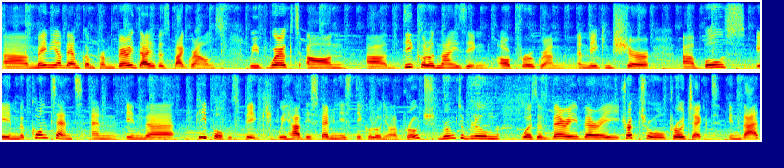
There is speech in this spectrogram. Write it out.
uh, many of them come from very diverse backgrounds. We've worked on uh, decolonizing our program and making sure uh, both in the content and in the people who speak. We have this feminist decolonial approach. Room to Bloom was a very, very structural project in that.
